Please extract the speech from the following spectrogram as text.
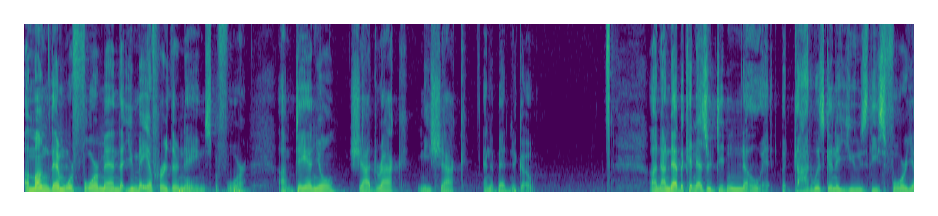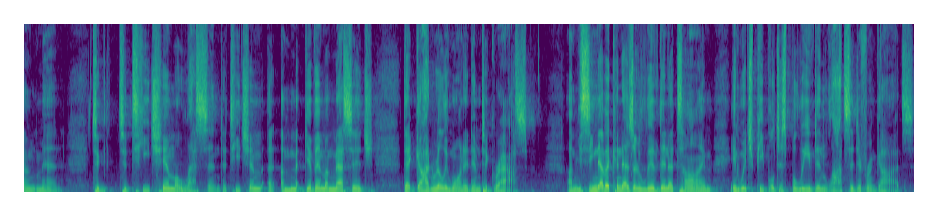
Among them were four men that you may have heard their names before um, Daniel, Shadrach, Meshach, and Abednego. Uh, now, Nebuchadnezzar didn't know it, but God was going to use these four young men to, to teach him a lesson, to teach him, a, a, give him a message that God really wanted him to grasp. Um, you see, Nebuchadnezzar lived in a time in which people just believed in lots of different gods.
